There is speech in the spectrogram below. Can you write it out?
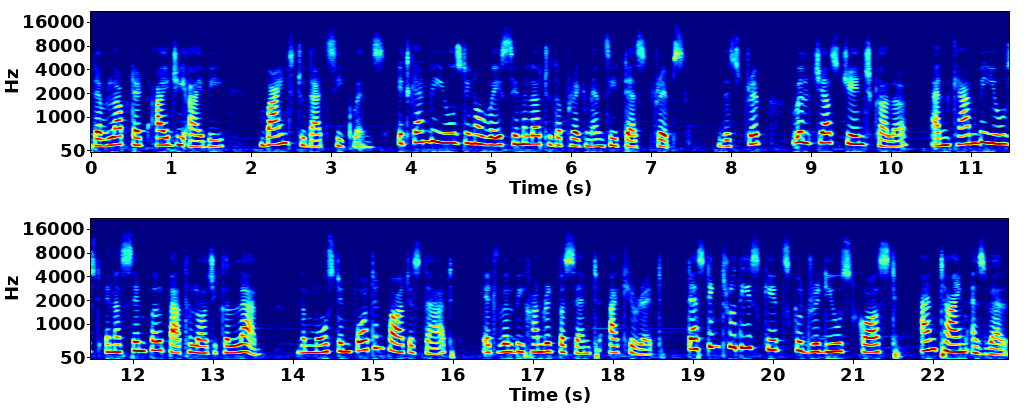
developed at IGIB binds to that sequence. It can be used in a way similar to the pregnancy test strips. This strip will just change color and can be used in a simple pathological lab. The most important part is that it will be 100% accurate. Testing through these kits could reduce cost and time as well.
